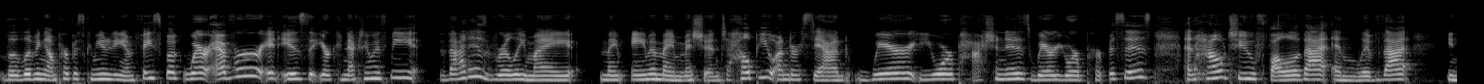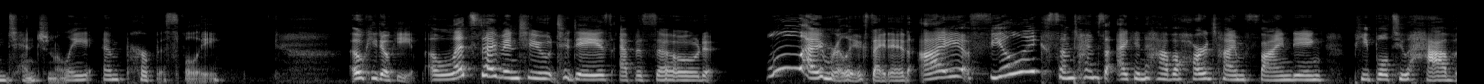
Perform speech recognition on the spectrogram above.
the Living on Purpose community and Facebook, wherever it is that you're connecting with me, that is really my my aim and my mission to help you understand where your passion is, where your purpose is, and how to follow that and live that intentionally and purposefully. Okie dokie, let's dive into today's episode I'm really excited. I feel like sometimes I can have a hard time finding people to have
